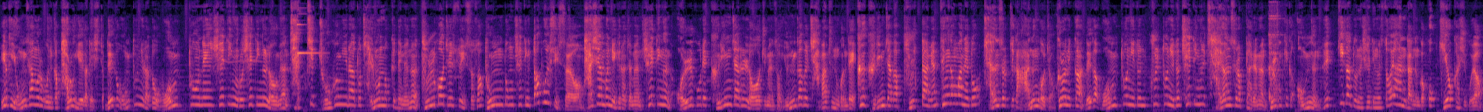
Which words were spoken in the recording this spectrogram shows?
이렇게 영상으로 보니까 바로 이해가 되시죠? 내가 웜톤이라도 웜톤의 쉐딩으로 쉐딩을 넣으면 자칫 조금이라도 잘못 넣게 되면은 붉어질 수 있어서 동동 쉐딩이 떠 보일 수 있어요. 다시 한번 얘기를 하자면 쉐딩은 얼굴에 그림자를 넣어주면서 윤곽을 잡아주는 건데 그 그림자가 붉다면 생각만 해도 자연스럽지가 않은 거죠. 그러니까 내가 웜톤이든 쿨톤이든 쉐딩을 자연스럽게 하려면 붉은기가 없는 획기가 도는 쉐딩을 써야 한다는 거 꼭 기억하시고요.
